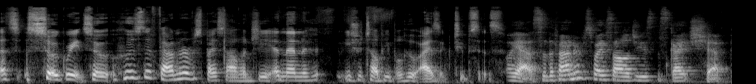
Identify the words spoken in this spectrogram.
That's so great. So, who's the founder of Spiceology? And then you should tell people who Isaac Toups is. Oh, yeah. So, the founder of Spiceology is this guy, Chip.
